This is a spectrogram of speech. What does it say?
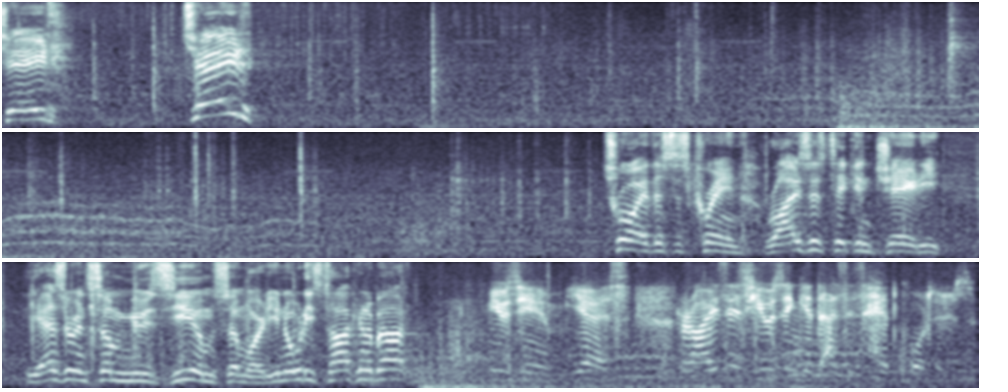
Jade! Jade! Troy, this is Crane. Rais has taken Jade. He, he has her in some museum somewhere. Do you know what he's talking about? Museum, yes. Rais is using it as his headquarters.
